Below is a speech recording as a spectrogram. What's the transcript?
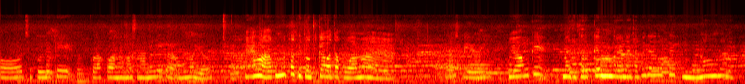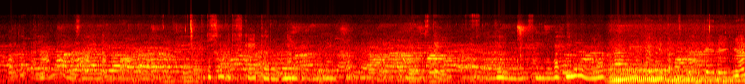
Oh, jebule iki kelakuane Mas Nani iki kayak ngono ya. Emang aku mau tadi tuntut ke watak wana Terus piye? Ya aku ki meh diterke memerene tapi kayak aku ki mau ngono lho. Waktu tenan Mas Nani nak aku. Putus putus kayak garongan kok ngono. Ya mesti ya. Ya sing luweh ngono lho. Kita juga kerengan.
